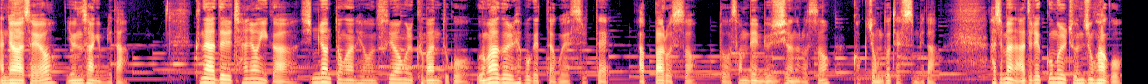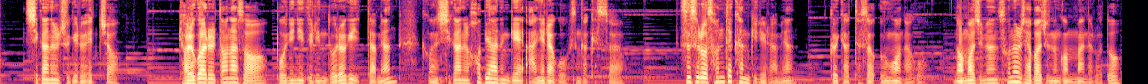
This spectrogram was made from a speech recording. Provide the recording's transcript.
안녕하세요. 윤상입니다. 큰아들 찬영이가 10년 동안 해온 수영을 그만두고 음악을 해보겠다고 했을 때 아빠로서 또 선배 뮤지션으로서 걱정도 됐습니다. 하지만 아들의 꿈을 존중하고 시간을 주기로 했죠. 결과를 떠나서 본인이 들인 노력이 있다면 그건 시간을 허비하는 게 아니라고 생각했어요. 스스로 선택한 길이라면 그 곁에서 응원하고 넘어지면 손을 잡아주는 것만으로도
